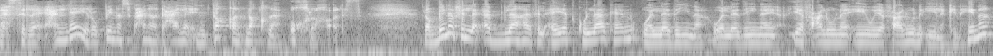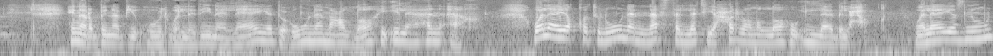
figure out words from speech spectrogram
بس هنلاقي ربنا سبحانه وتعالى انتقل نقلة أخرى خالص. ربنا في اللي قبلها في الآيات كلها كان والذين والذين يفعلون إيه ويفعلون إيه. لكن هنا هنا ربنا بيقول والذين لا يدعون مع الله إلها آخر. ولا يقتلون النفس التي حرم الله إلا بالحق. ولا يزنون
